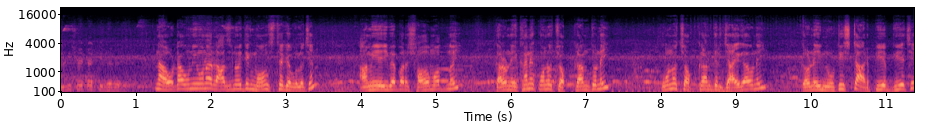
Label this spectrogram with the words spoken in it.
এই বিষয়টা কী ভেবে না ওটা উনি ওনার রাজনৈতিক মঞ্চ থেকে বলেছেন। আমি এই ব্যাপারে সহমত নই কারণ এখানে কোনো চক্রান্ত নেই কোনো চক্রান্তের জায়গাও নেই কারণ এই নোটিশটা আরপিএফ দিয়েছে।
